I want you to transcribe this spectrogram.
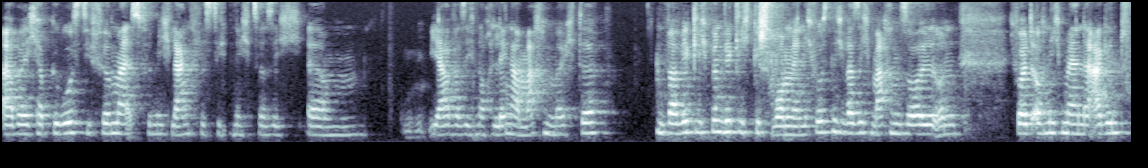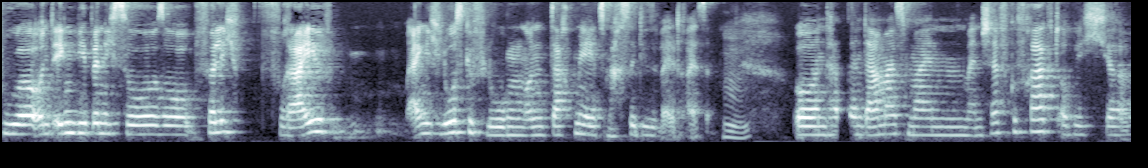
Aber ich habe gewusst, die Firma ist für mich langfristig nichts, was ich, ähm, ja, was ich noch länger machen möchte. Und war wirklich, bin wirklich geschwommen. Ich wusste nicht, was ich machen soll und ich wollte auch nicht mehr in eine Agentur und irgendwie bin ich so, so völlig frei eigentlich losgeflogen und dachte mir, jetzt machst du diese Weltreise. Mhm. Und habe dann damals meinen, meinen Chef gefragt, ob ich äh,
